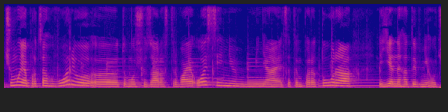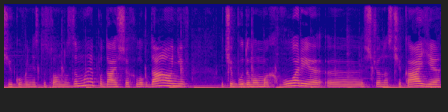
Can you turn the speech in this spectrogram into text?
Чому я про це говорю? Е, тому що зараз триває осінь, міняється температура є негативні очікування стосовно зими, подальших локдаунів, чи будемо ми хворі, е, що нас чекає,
